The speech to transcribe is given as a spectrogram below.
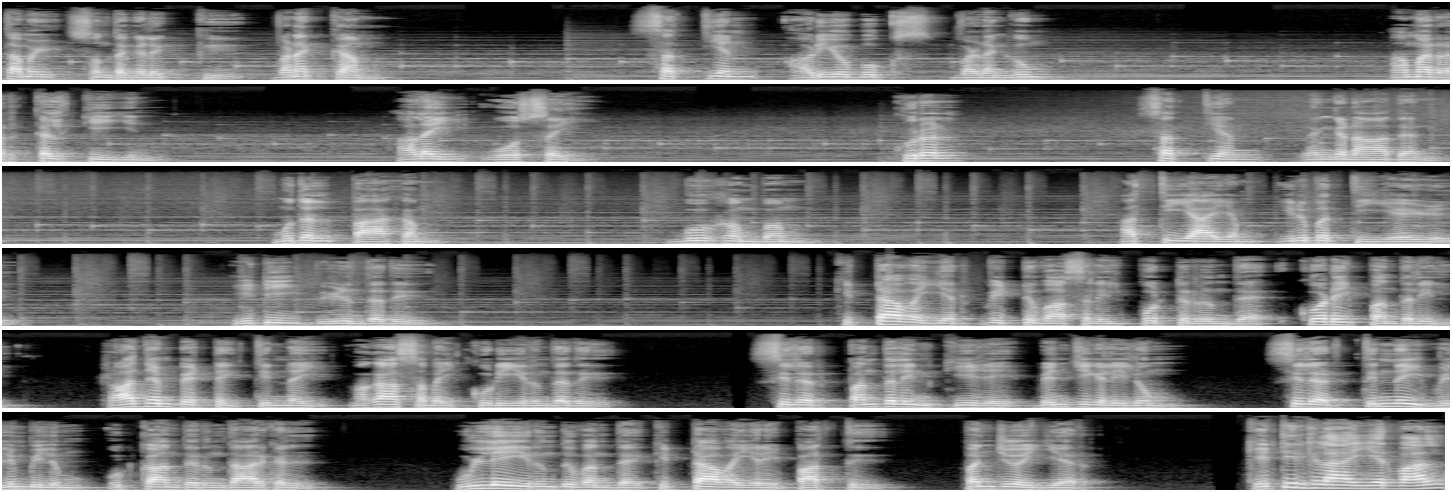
தமிழ் சொந்தங்களுக்கு வணக்கம். Sathyan audio books வழங்கும் அமரர் கல்கியின் அலை ஓசை. குரல் சத்யன் ரங்கநாதன். முதல் பாகம் பூகம்பம். அத்தியாயம் இருபத்தி ஏழு இடி விழுந்தது. கிட்டாவையர் வீட்டு வாசலில் போட்டிருந்த கோடைப்பந்தலில் ராஜம்பேட்டை திண்ணை மகாசபை கூடியிருந்தது. சிலர் பந்தலின் கீழே பெஞ்சுகளிலும் சிலர் திண்ணை விளிம்பிலும் உட்கார்ந்திருந்தார்கள். உள்ளே இருந்து வந்த கிட்டாவையரை பார்த்து பஞ்சு ஐயர் கேட்டீர்களா ஐயர்வால்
